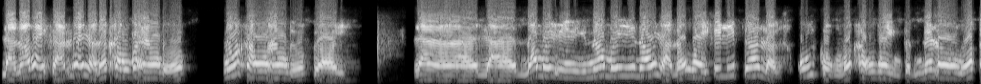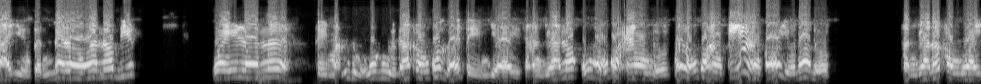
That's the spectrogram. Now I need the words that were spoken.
Là nó thấy cảm thấy là nó không có ăn được, nó không ăn được rồi. Là là nó mới nó mới nói là nó quay cái clip đó là cuối cùng nó không quay tịnh bé lon nữa, tại vì tịnh bé lon á, nó biết quay lên á, thì mạnh thường quân người ta không có gửi tiền về, thành ra nó cũng không có ăn được, nó không có ăn ké ăn có gì đó được. Thành ra nó không quay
